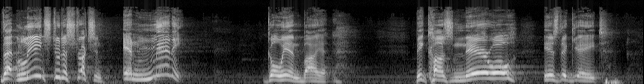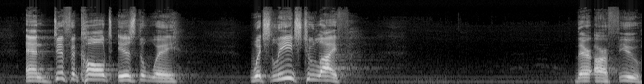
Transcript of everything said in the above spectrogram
that leads to destruction, and many go in by it. Because narrow is the gate, and difficult is the way which leads to life. There are few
